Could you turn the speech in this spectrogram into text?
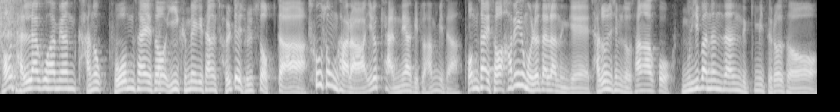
더 달라고 하면 간혹 보험사에서 이 금액 이상은 절대 줄 수 없다. 소송 가라. 이렇게 안내하기도 합니다. 보험사에 더 합의금 올려달라는 게 자존심 도 상하고 무시받는다는 느낌이 들어서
